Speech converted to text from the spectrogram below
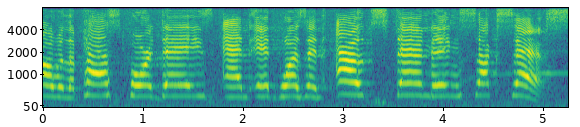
over the past four days, and it was an outstanding success.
